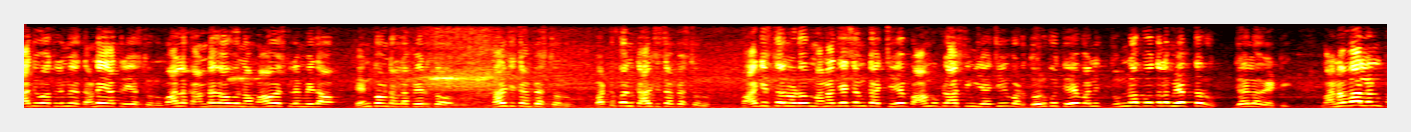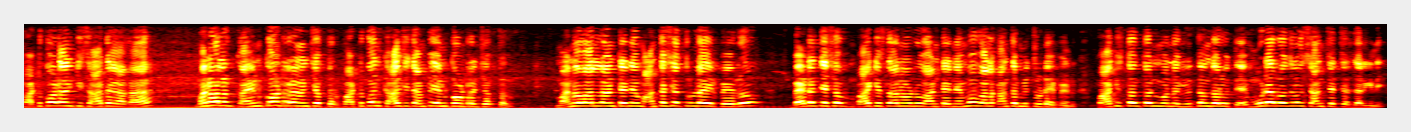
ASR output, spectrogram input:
ఆదివాసుల మీద దండయాత్ర చేస్తారు వాళ్ళకు అండగా ఉన్న మావోయిస్టుల మీద ఎన్కౌంటర్ల పేరుతో కాల్చి చంపేస్తారు పట్టుకొని కాల్చి చంపేస్తారు పాకిస్తాన్ వాడు మన దేశంకి వచ్చి బాంబు బ్లాస్టింగ్ చేసి వాడు దొరికితే వాడిని దున్నపోతలు మేపుతారు జైల్లో పెట్టి. మన వాళ్ళని పట్టుకోవడానికి సాధగాక మన వాళ్ళని ఎన్కౌంటర్ అని చెప్తారు. పట్టుకొని కాల్చి చంపి ఎన్కౌంటర్ అని చెప్తారు. మన వాళ్ళు అంటేనేమో అంత శత్రువులు అయిపోయారు. బయట దేశం పాకిస్తాన్ అంటేనేమో వాళ్ళకి అంత మిత్రుడు అయిపోయాడు. పాకిస్తాన్తో మొన్న యుద్ధం జరిగితే మూడే రోజులకు శాంతి చర్చలు జరిగినాయి.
